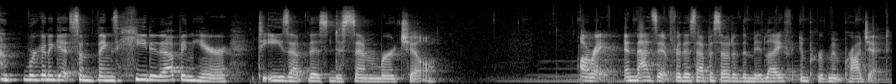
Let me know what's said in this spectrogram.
we're going to get some things heated up in here to ease up this December chill. All right, and that's it for this episode of the Midlife Improvement Project.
